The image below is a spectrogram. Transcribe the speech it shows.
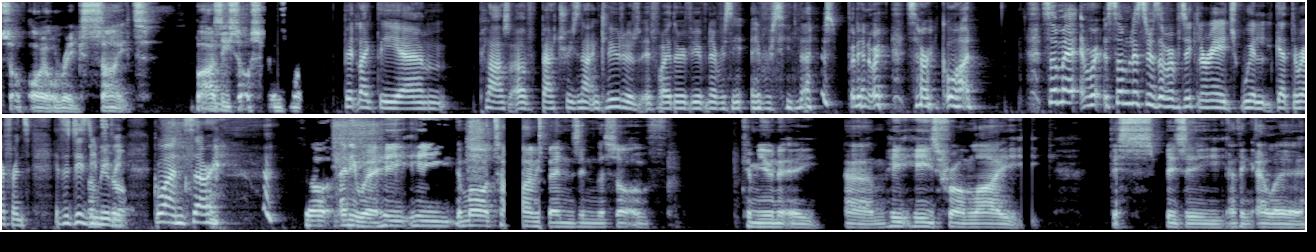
sort of oil rig site. But mm. as he hmm. sort of spends more, bit like the um, plot of Batteries Not Included. If either of you have never seen ever seen that, but anyway, sorry, go on. Some uh, some listeners of a particular age will get the reference. It's a Disney I'm movie. Sure. Go on, sorry. so anyway, he he the more time he spends in the sort of community, um, he he's from like this busy, I think LA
